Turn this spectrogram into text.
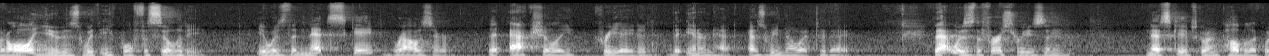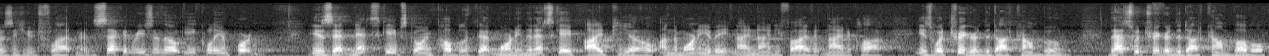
could all use with equal facility. It was the Netscape browser that actually created the internet as we know it today. That was the first reason Netscape's going public was a huge flattener. The second reason, though, equally important, is that Netscape's going public that morning, the Netscape IPO on the morning of 8 9 95 at 9 o'clock, is what triggered the dot com boom. That's what triggered the dot com bubble.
